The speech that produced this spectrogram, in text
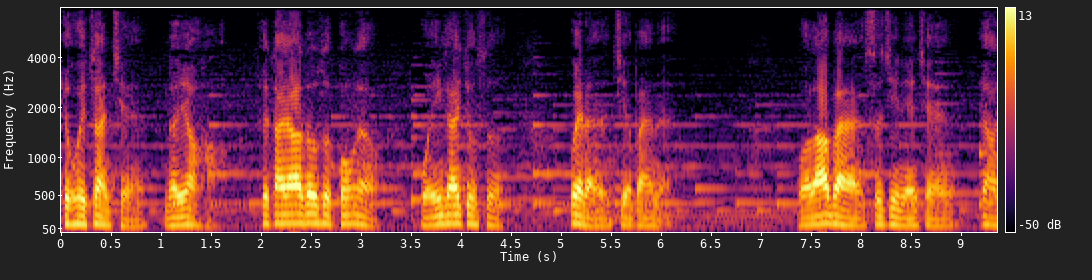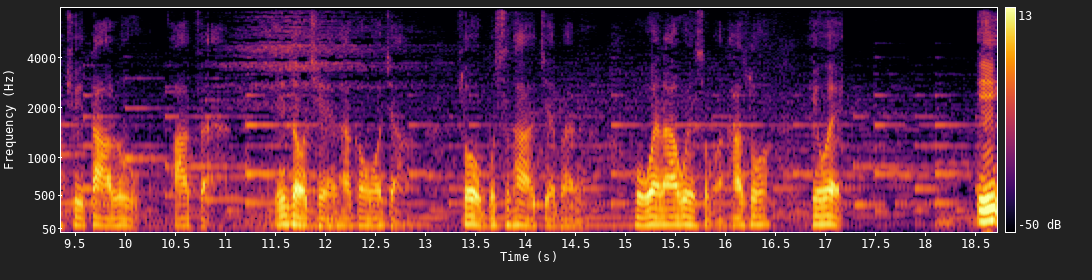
又会赚钱，人又好，所以大家都是公认我应该就是未来的接班人。我老板十几年前要去大陆发展，临走前他跟我讲，说我不是他的接班人。我问他为什么，他说因为一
